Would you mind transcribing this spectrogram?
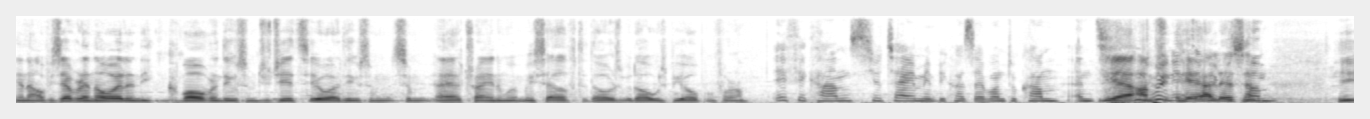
you know, if he's ever in Ireland, he can come over and do some jiu-jitsu or do some some uh, training with myself. The doors would always be open for him. If he comes, you tell me because I want to come and Yeah, I'm do su- hey, listen. He,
